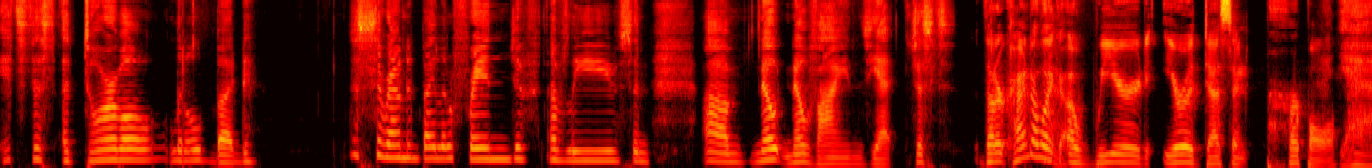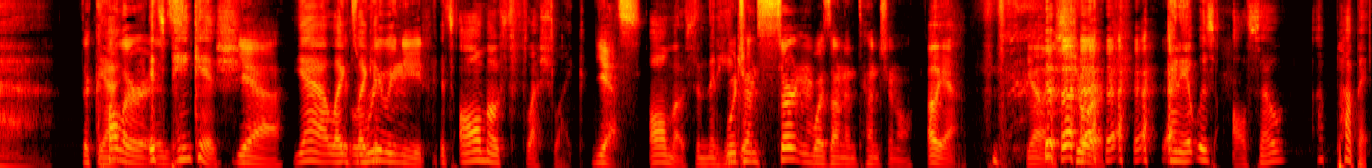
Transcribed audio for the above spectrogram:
it's this adorable little bud just surrounded by a little fringe of, of leaves and um no no vines yet just That are kind of like Yeah. a weird iridescent purple. yeah The yeah. color it's is pinkish Yeah. yeah like it's like it- really neat. it's almost flesh like Yes. almost and then he Which get- I'm certain was unintentional. oh yeah yeah I'm sure and it was also a puppet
